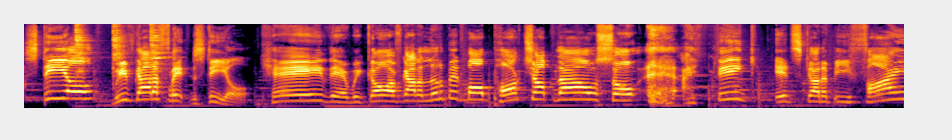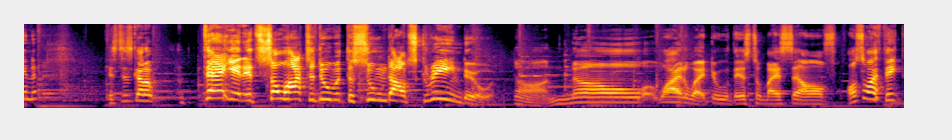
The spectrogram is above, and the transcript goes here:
steel. We've got a flint and steel. Okay, there we go. I've got a little bit more pork chop now, so I think it's gonna be fine. Is this gonna... Dang it, it's so hard to do with the zoomed out screen, dude. Oh, no. Why do I do this to myself? Also, I think...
